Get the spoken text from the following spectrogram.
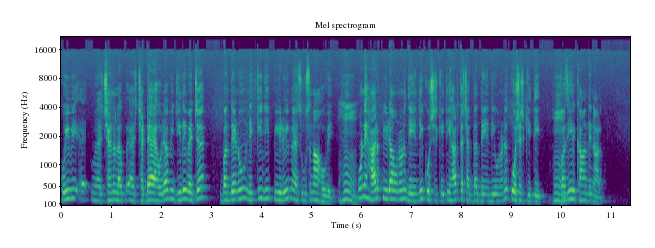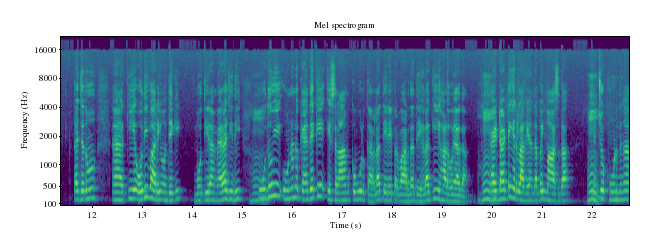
ਕੋਈ ਵੀ ਅਹ, ਛੱਡਿਆ ਇਹੋ ਜਿਹਾ ਵੀ ਜਿਹਦੇ ਵਿੱਚ ਬੰਦੇ ਨੂੰ ਨਿੱਕੀ ਜੀ ਪੀੜ ਵੀ ਮਹਿਸੂਸ ਨਾ ਹੋਵੇ ਉਹਨੇ ਹਰ ਪੀੜਾ ਉਹਨਾਂ ਨੂੰ ਦੇਣ ਦੀ ਕੋਸ਼ਿਸ਼ ਕੀਤੀ ਹਰ ਤਸ਼ੱਦਦ ਦੇਣ ਦੀ ਉਹਨਾਂ ਨੇ ਕੋਸ਼ਿਸ਼ ਕੀਤੀ। ਵਜ਼ੀਰ ਖਾਨ ਦੇ ਨਾਲ ਤਾਂ ਜਦੋਂ ਕੀ ਉਹਦੀ ਵਾਰੀ ਆਉਂਦੀਗੀ ਮੋਤੀਰਾ ਮਹਿਰਾ ਜੀ ਦੀ ਉਦੋਂ ਵੀ ਉਹਨਾਂ ਨੂੰ ਕਹਿੰਦੇ ਕਿ ਇਸਲਾਮ ਕਬੂਲ ਕਰ ਲੈ ਤੇਰੇ ਪਰਿਵਾਰ ਦਾ ਦੇਖ ਲੈ ਕੀ ਹਾਲ ਹੋਇਆਗਾ। ਐਡਾ ਢੇਰ ਲੱਗ ਜਾਂਦਾ ਬਈ ਮਾਸ ਦਾ। ਵਿੱਚੋਂ ਖੂਨ ਦੀਆਂ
